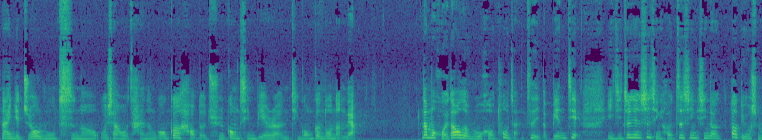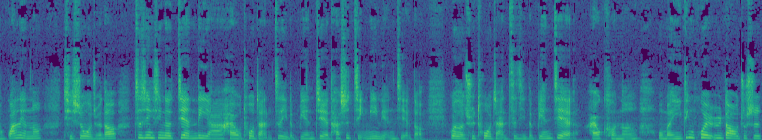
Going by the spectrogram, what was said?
那也只有如此呢，我想我才能够更好的去共情别人，提供更多能量。那么回到了如何拓展自己的边界，以及这件事情和自信心的到底有什么关联呢？其实我觉得自信心的建立啊，还有拓展自己的边界，它是紧密连接的。为了去拓展自己的边界，还有可能我们一定会遇到就是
